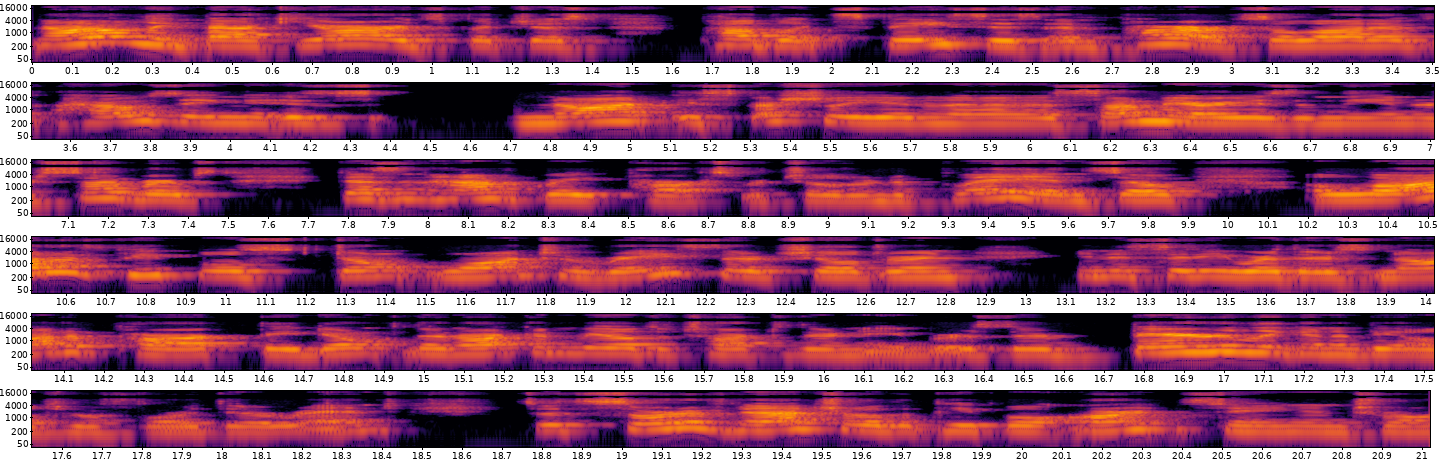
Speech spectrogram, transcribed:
not only backyards but just public spaces and parks. A lot of housing is not especially in uh, some areas in the inner suburbs doesn't have great parks for children to play in. So a lot of people don't want to raise their children in a city where there's not a park. They don't they're not going to be able to talk to their neighbors. They're barely going to be able to afford their rent. So it's sort of natural that people aren't staying in toronto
